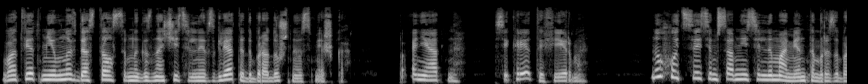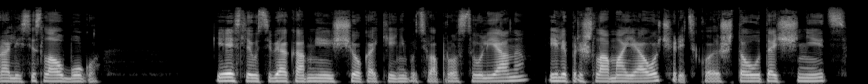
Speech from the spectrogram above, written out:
В ответ мне вновь достался многозначительный взгляд и добродушная усмешка. «Понятно. Секреты фирмы. Ну, хоть с этим сомнительным моментом разобрались, и слава богу. Если у тебя ко мне еще какие-нибудь вопросы, Ульяна, или пришла моя очередь кое-что уточнить...»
